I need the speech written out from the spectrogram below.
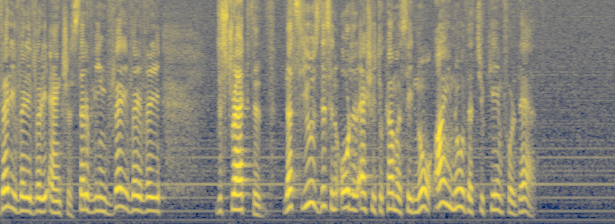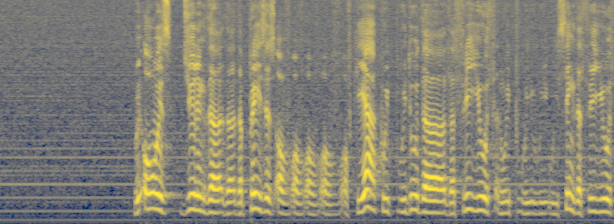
very, very, very anxious, instead of being very, very, very distracted, let's use this in order actually to come and say, No, I know that you came for that. We always, during the, the, the praises of, of, of, of, of Kiyak, we, we do the, the three youth and we, we, we, we sing the three youth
